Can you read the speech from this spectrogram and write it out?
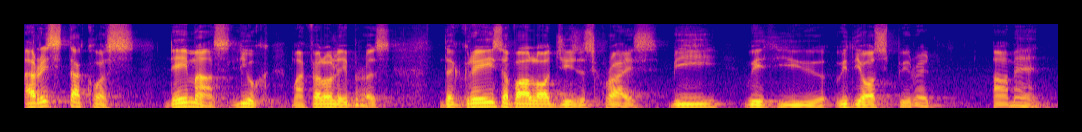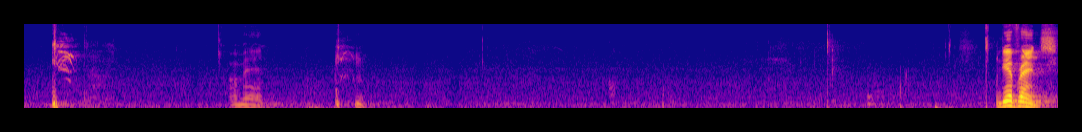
Aristarchus, Demas, Luke, my fellow laborers, the grace of our Lord Jesus Christ be with you with your spirit. Amen. Amen. Dear friends,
